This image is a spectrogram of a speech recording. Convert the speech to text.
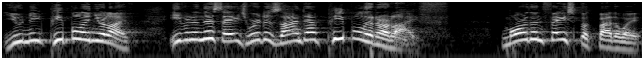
You need people in your life. Even in this age, we're designed to have people in our life. More than Facebook, by the way.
